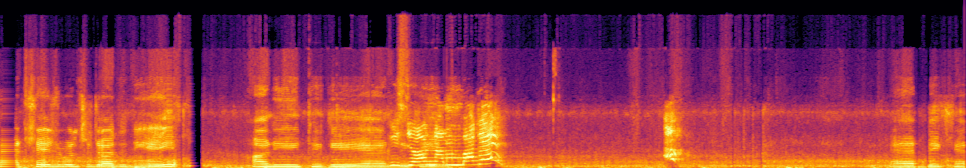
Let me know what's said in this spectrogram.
অ্যাড শেষ বলছে জয় দিদি এই আর এই থেকে অ্যাড দেখে অ্যাড দেখে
